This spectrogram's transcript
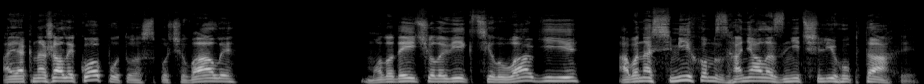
А як нажали копу, то спочивали. Молодий чоловік цілував її, а вона сміхом зганяла з нічлігу птахи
